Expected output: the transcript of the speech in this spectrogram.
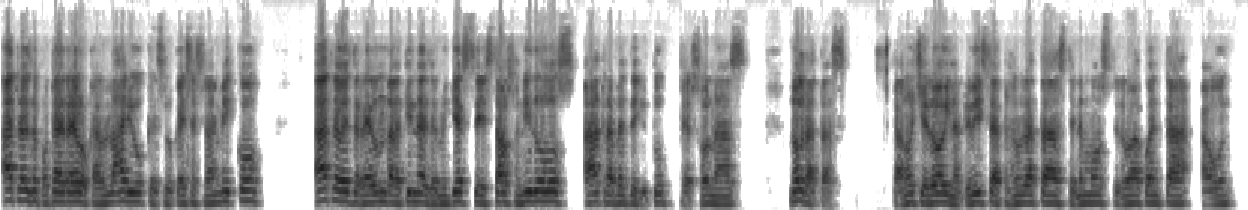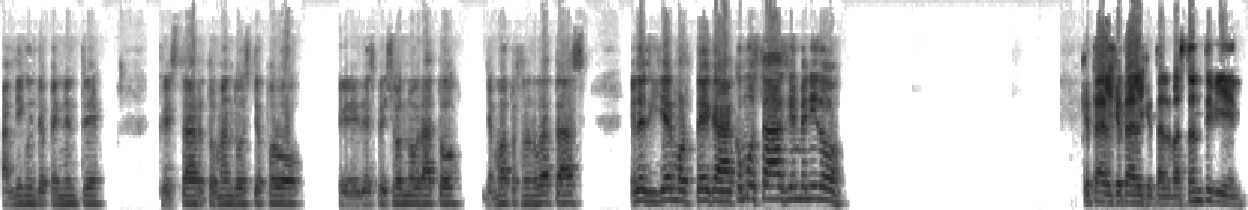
a través de portal de Radio Calvario, que es lo que es de México, a través de Redonda Latina desde New Jersey, Estados Unidos, a través de YouTube, Personas No Gratas. La noche de hoy, en la entrevista de Personas Gratas, tenemos de nueva cuenta a un amigo independiente que está retomando este foro eh, de expresión no grato, llamado Personas No Gratas. Él es Guillermo Ortega. ¿Cómo estás? Bienvenido. ¿Qué tal? ¿Qué tal? ¿Qué tal? Bastante bien.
